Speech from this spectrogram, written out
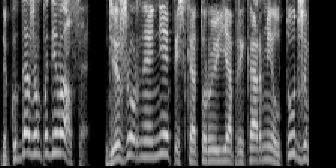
Да куда же он подевался? Дежурная непись, которую я прикормил, тут же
